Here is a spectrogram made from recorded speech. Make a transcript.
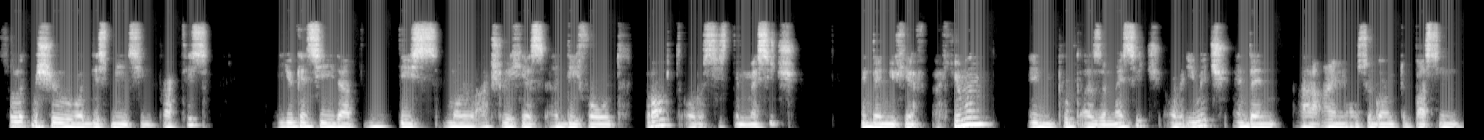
So let me show you what this means in practice. You can see that this model actually has a default prompt or system message. And then you have a human input as a message or image. And then uh, I'm also going to pass in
